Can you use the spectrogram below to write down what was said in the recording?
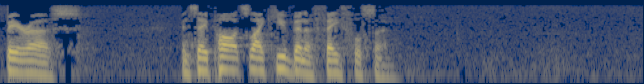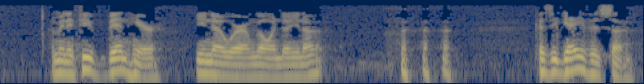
spare us and say, Paul, it's like you've been a faithful son? I mean, if you've been here, you know where I'm going, do you not? Because he gave his son.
